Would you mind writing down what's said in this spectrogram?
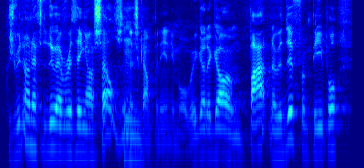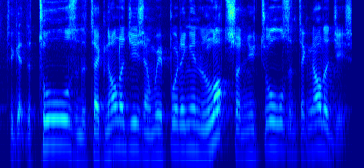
because we don't have to do everything ourselves in this company anymore. We've got to go and partner with different people to get the tools and the technologies, and we're putting in lots of new tools and technologies.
